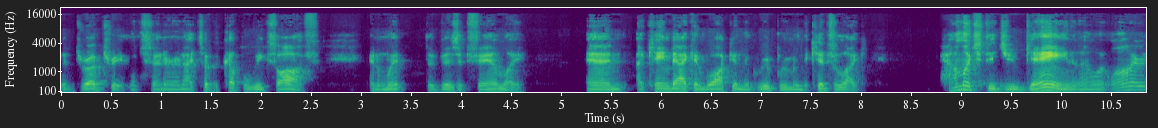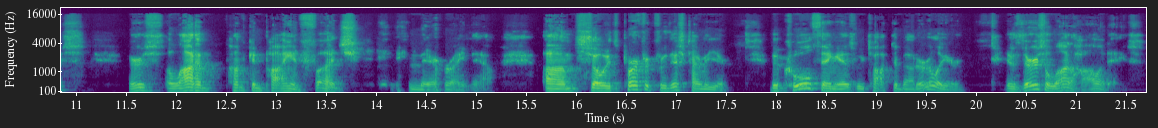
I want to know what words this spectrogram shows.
the drug treatment center, and I took a couple weeks off and went to visit family. And I came back and walked in the group room, and the kids were like, "How much did you gain?" And I went, "Well, there's there's a lot of pumpkin pie and fudge in there right now." Um, so it's perfect for this time of year. The cool thing is, we talked about earlier, is there's a lot of holidays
